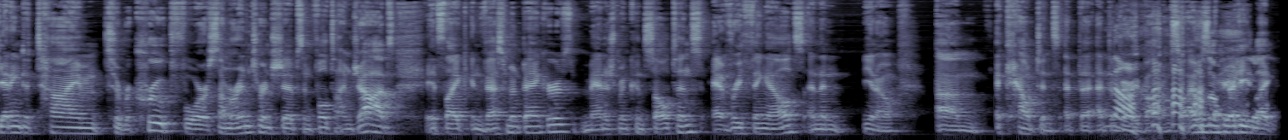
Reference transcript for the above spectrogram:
getting to time to recruit for summer internships and full-time jobs it's like investment bankers management consultants everything else and then you know um, accountants at the at the no. very bottom. So I was already like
